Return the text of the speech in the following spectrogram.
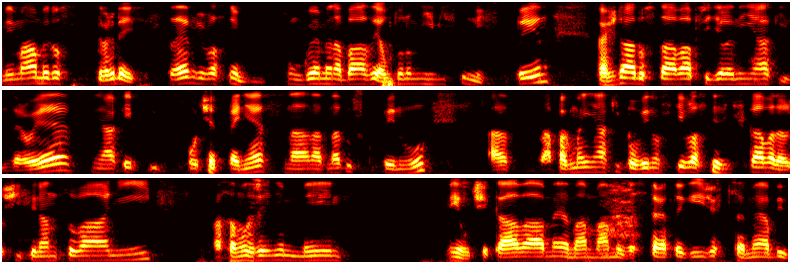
my máme dost tvrdý systém, že vlastně fungujeme na bázi autonomních výzkumných skupin, každá dostává přidělený nějaký zdroje, nějaký počet peněz na, na, na tu skupinu a, a pak mají nějaké povinnosti vlastně získávat další financování a samozřejmě my, my očekáváme, má, máme ve strategii, že chceme, aby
